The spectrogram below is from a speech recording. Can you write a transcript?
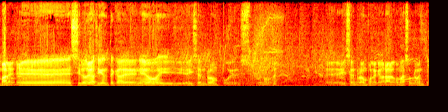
Vale, eh, si lo doy a la siguiente cae Neo y Eisenron, pues, pues no lo sé. Eh, Eisenron pues le quedará algo más, seguramente.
